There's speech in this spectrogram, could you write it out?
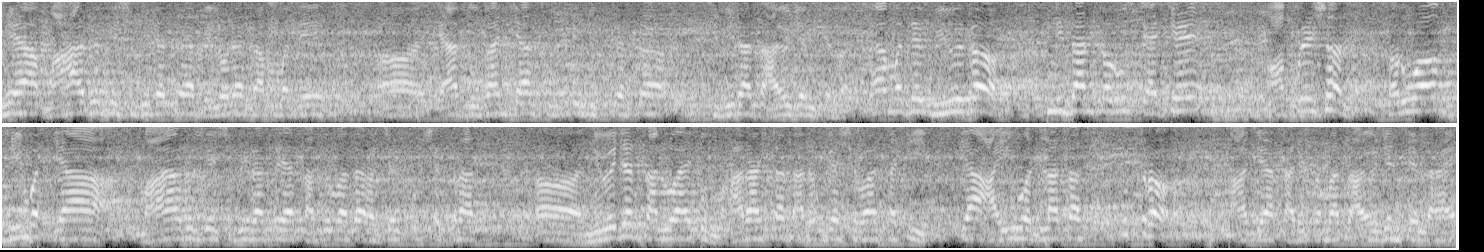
ह्या महाआरोग्य शिबिराचं या बेलोऱ्या ग्राममध्ये या दोघांच्या स्मृतिप्रित्यर्थ शिबिराचं आयोजन केलं. त्यामध्ये विविध निदान करून त्याचे ऑपरेशन सर्व फ्रीम या महाआरोग्य शिबिराचं या चांदूरबाजार अचलपूर क्षेत्रात नियोजन चालू आहे. तो महाराष्ट्रात आरोग्य सेवासाठी या आईवडिलाचा पुत्र आज या कार्यक्रमाचं आयोजन केलं आहे.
